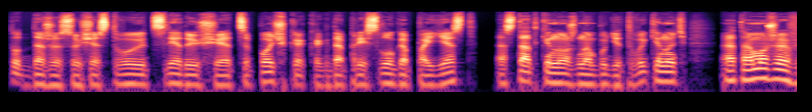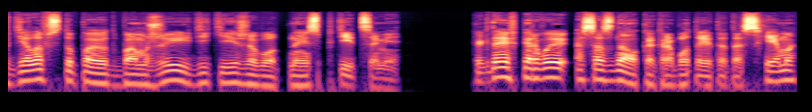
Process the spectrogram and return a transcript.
Тут даже существует следующая цепочка, когда прислуга поест, остатки нужно будет выкинуть, а там уже в дело вступают бомжи и дикие животные с птицами. Когда я впервые осознал, как работает эта схема,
